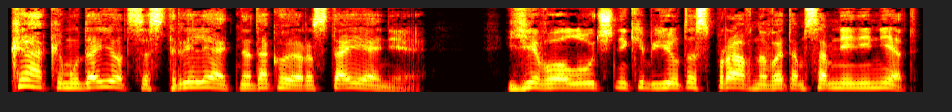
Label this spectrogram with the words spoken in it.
Как им удается стрелять на такое расстояние? Его лучники бьют исправно, в этом сомнений нет.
